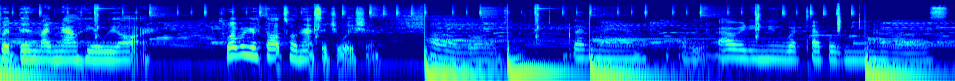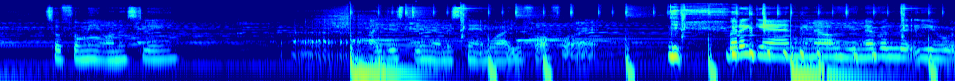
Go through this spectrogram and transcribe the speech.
but then like now here we are. So, what were your thoughts on that situation? Oh Lord, that man! I already knew what type of man he was. So for me, honestly, uh, I just didn't understand why you fall for it but again, you know, you never li- you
